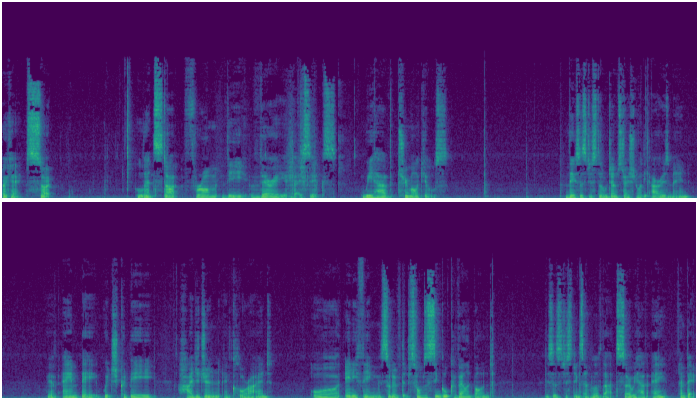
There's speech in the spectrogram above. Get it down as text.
Okay, so let's start from the very basics. We have two molecules. This is just a little demonstration of what the arrows mean. We have A and B, which could be hydrogen and chloride or anything sort of that just forms a single covalent bond. This is just an example of that. So we have A and B.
